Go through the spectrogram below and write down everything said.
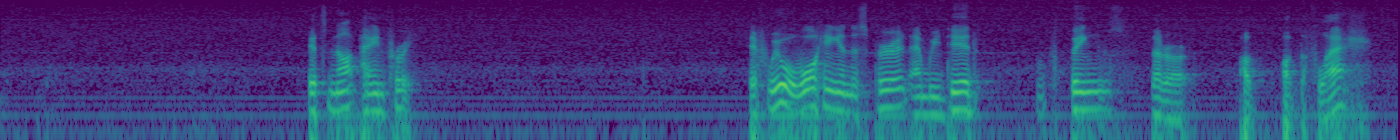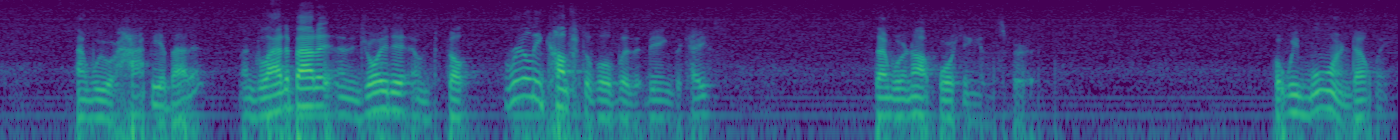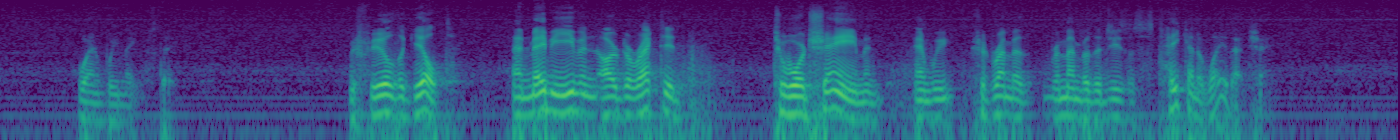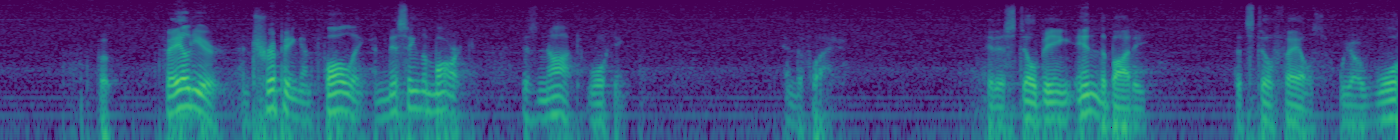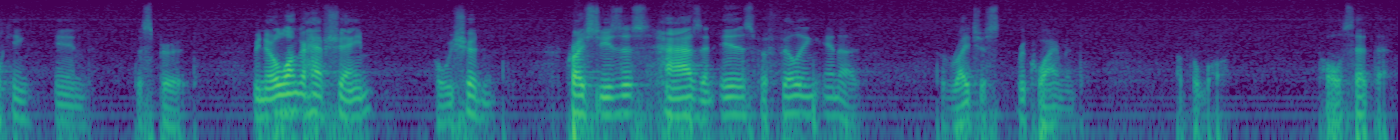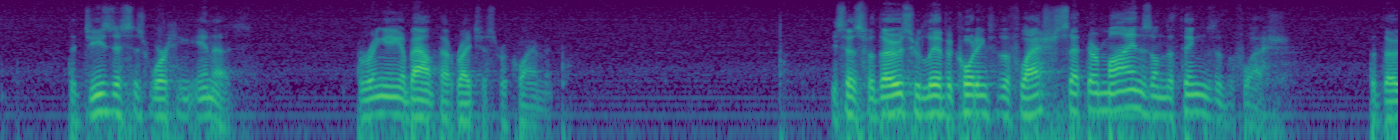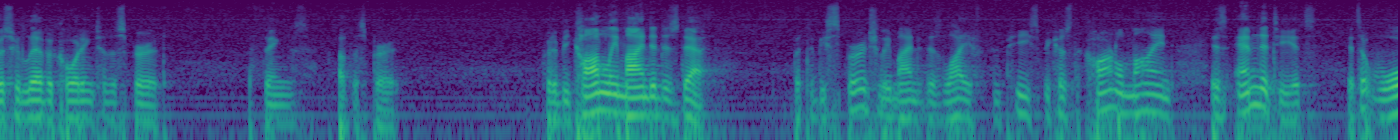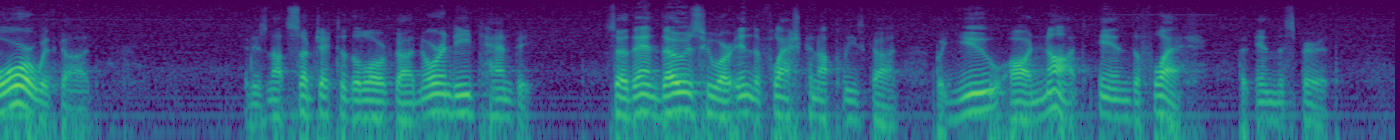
It's not pain free. If we were walking in the Spirit and we did things that are of, of the flesh, and we were happy about it, and glad about it, and enjoyed it, and felt really comfortable with it being the case, then we're not walking in the Spirit. But we mourn, don't we? when we make mistakes. We feel the guilt and maybe even are directed toward shame, and, and we should remember, remember that Jesus has taken away that shame. But failure and tripping and falling and missing the mark is not walking in the flesh. It is still being in the body that still fails. We are walking in the Spirit. We no longer have shame, or we shouldn't. Christ Jesus has and is fulfilling in us the righteous requirement of the law. Paul said that. That Jesus is working in us, bringing about that righteous requirement. He says, For those who live according to the flesh set their minds on the things of the flesh, but those who live according to the Spirit, the things of the Spirit. For to be carnally minded is death, but to be spiritually minded is life and peace, because the carnal mind is enmity. It's, it's at war with God. It is not subject to the law of God, nor indeed can be. So then, those who are in the flesh cannot please God. But you are not in the flesh, but in the Spirit,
